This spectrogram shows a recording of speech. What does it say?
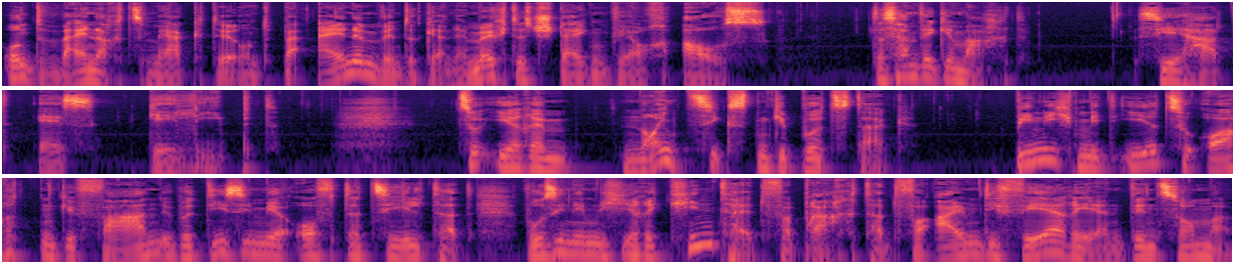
und Weihnachtsmärkte und bei einem, wenn du gerne möchtest, steigen wir auch aus. Das haben wir gemacht. Sie hat es geliebt. Zu ihrem 90. Geburtstag bin ich mit ihr zu Orten gefahren, über die sie mir oft erzählt hat, wo sie nämlich ihre Kindheit verbracht hat, vor allem die Ferien, den Sommer.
